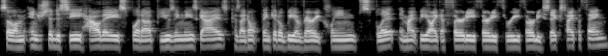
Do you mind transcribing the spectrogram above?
So I'm interested to see how they split up using these guys because I don't think it'll be a very clean split. It might be like a 30, 33, 36 type of thing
